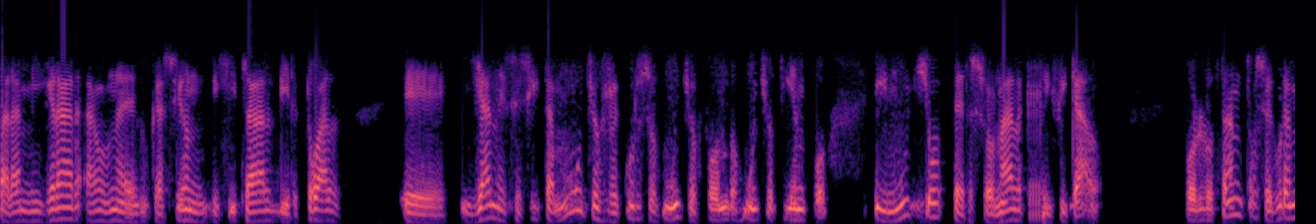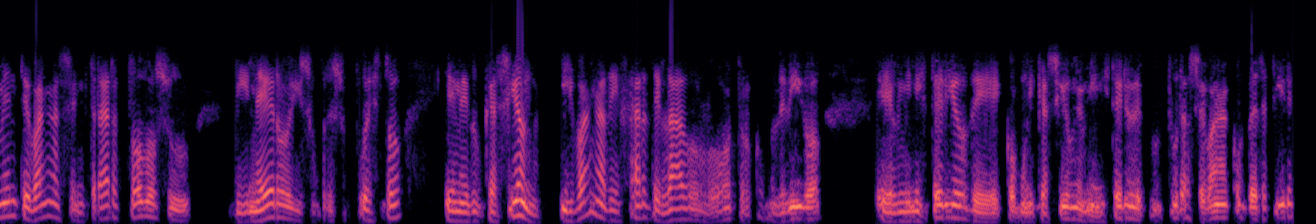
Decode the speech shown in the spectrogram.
para migrar a una educación digital, virtual, eh, ya necesita muchos recursos, muchos fondos, mucho tiempo y mucho personal calificado. Por lo tanto, seguramente van a centrar todo su dinero y su presupuesto en educación y van a dejar de lado lo otro. Como le digo, el Ministerio de Comunicación, el Ministerio de Cultura se van a convertir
